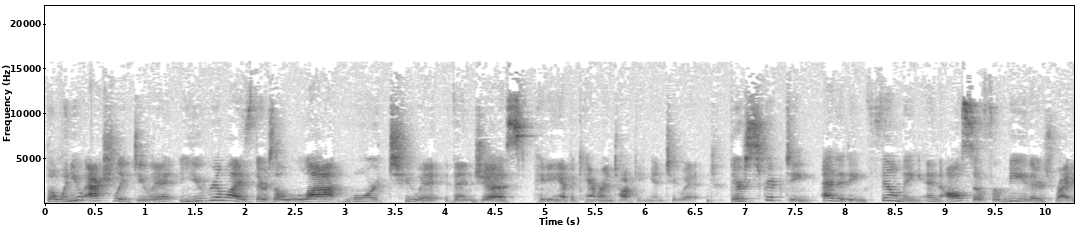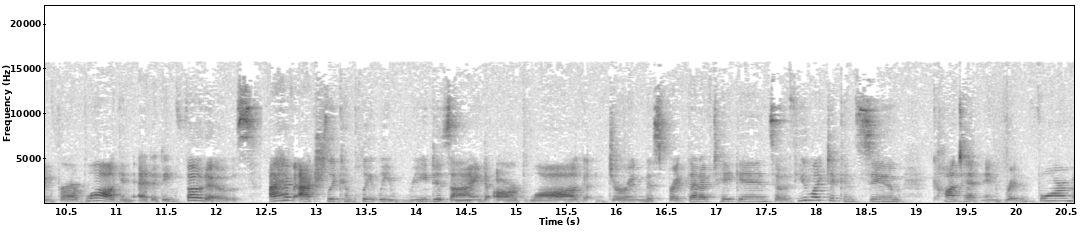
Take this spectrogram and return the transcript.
But when you actually do it, you realize there's a lot more to it than just picking up a camera and talking into it. There's scripting, editing, filming, and also for me, there's writing for our blog and editing photos. I have actually completely redesigned our blog during this break that I've taken. So if you like to consume content in written form,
